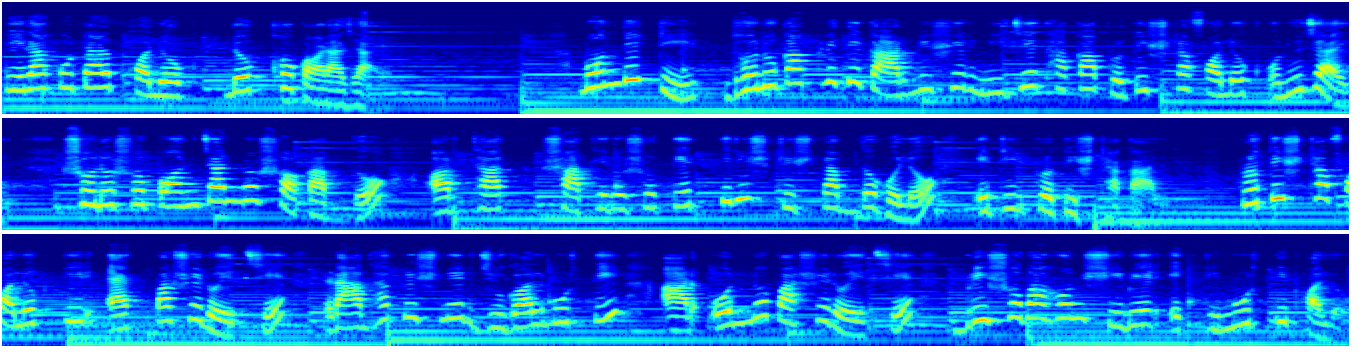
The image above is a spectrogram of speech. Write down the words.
টেরাকোটার ফলক লক্ষ্য করা যায়। মন্দিরটির ধনুকাকৃতি কার্নিশের নিচে থাকা প্রতিষ্ঠা ফলক অনুযায়ী ষোলোশো পঞ্চান্ন শকাব্দ অর্থাৎ সতেরোশো তেত্রিশ খ্রিস্টাব্দ হল এটির প্রতিষ্ঠাকাল। প্রতিষ্ঠা ফলকটির এক পাশে রয়েছে রাধাকৃষ্ণের যুগল মূর্তি আর অন্য পাশে রয়েছে বৃষবাহন শিবের একটি মূর্তি ফলক।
